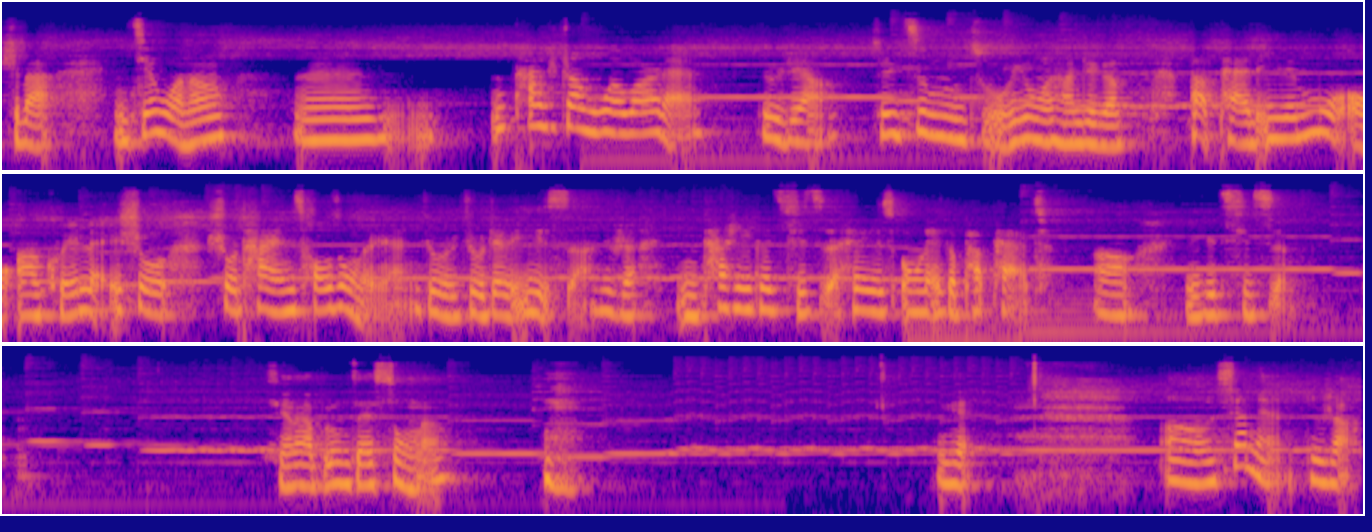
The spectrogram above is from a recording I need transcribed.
是吧？你结果呢，嗯，他是转不过弯来，就是这样。所以字幕组用上这个 puppet，因为木偶啊，傀儡，受受他人操纵的人，就是就这个意思，就是嗯，他是一颗棋子，he is only a puppet，啊，一个棋子。行了，不用再送了。OK，嗯，下面就是啊？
